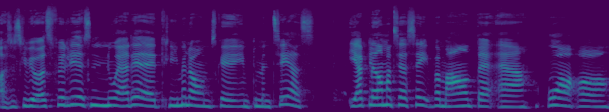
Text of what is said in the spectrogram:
Og så skal vi også følge, sådan, nu er det, at klimaloven skal implementeres. Jeg glæder mig til at se, hvor meget der er ord og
